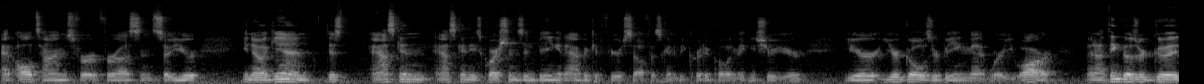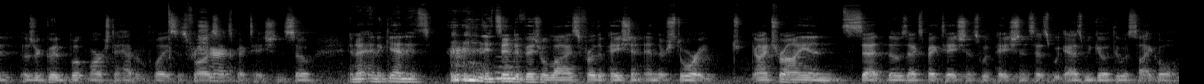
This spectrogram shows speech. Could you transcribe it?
at all times for, for us. And so you're, you know, again, just asking asking these questions and being an advocate for yourself is going to be critical in making sure you're your your goals are being met where you are and I think those are good those are good bookmarks to have in place as For far as expectations. So and and again it's it's individualized for the patient and their story. I try and set those expectations with patients as we as we go through a cycle.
